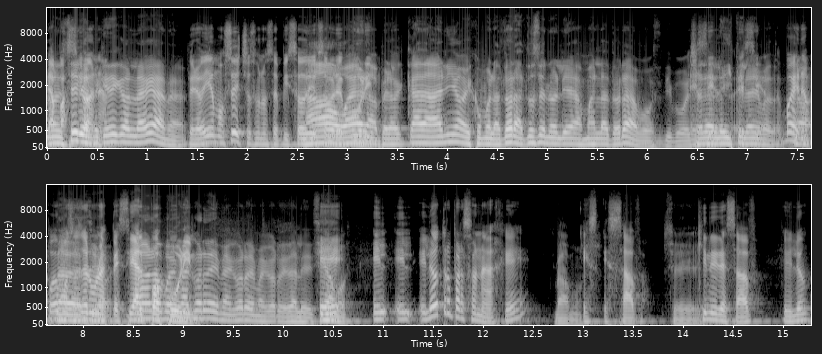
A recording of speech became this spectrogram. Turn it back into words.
No, en serio, me apasiona. quedé con la gana. Pero habíamos hecho unos episodios no, sobre bueno, Purim. pero cada año es como la Torah, entonces no leas más la Torah vos, tipo, Es ya cierto, la leíste es el año pasado. Bueno, No, podemos hacer un sigamos. especial porque post-Purim. Me acordé, me acordé, me acordé, dale, Eh, sigamos. el, el- el otro personaje Vamos. es Esav. Sí. ¿Quién era Esav? Elo?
